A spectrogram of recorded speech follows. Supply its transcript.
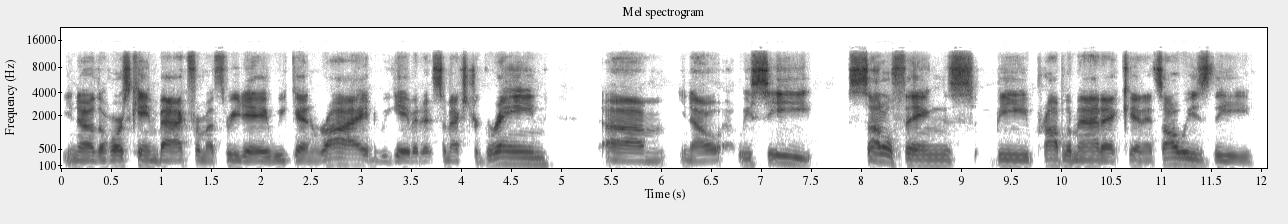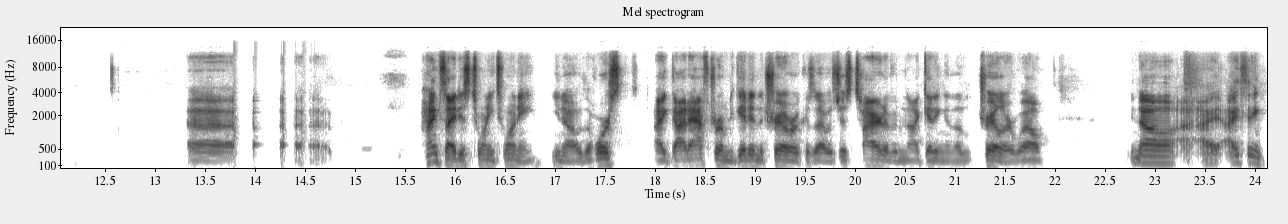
You know, the horse came back from a three day weekend ride. We gave it some extra grain. Um, you know, we see subtle things be problematic, and it's always the uh, uh, hindsight is 2020. You know, the horse I got after him to get in the trailer because I was just tired of him not getting in the trailer. Well, you know, I, I think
